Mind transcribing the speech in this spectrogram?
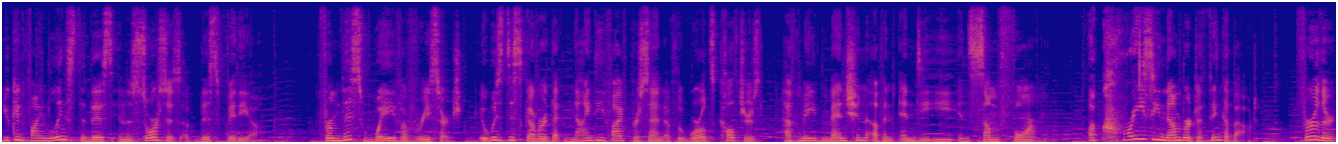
you can find links to this in the sources of this video. From this wave of research, it was discovered that 95% of the world's cultures have made mention of an NDE in some form. A crazy number to think about. Further,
